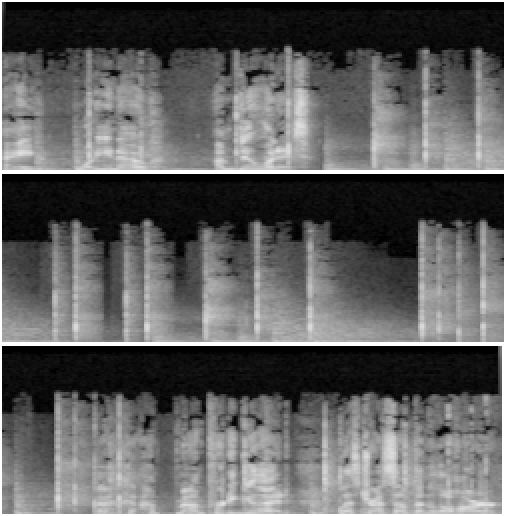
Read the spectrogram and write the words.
Hey, what do you know? I'm doing it. I'm, I'm pretty good. Let's try something a little harder.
